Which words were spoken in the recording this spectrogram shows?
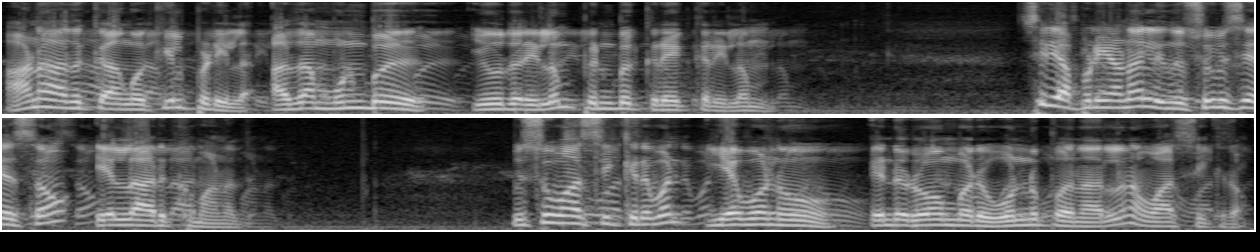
ஆனா அதுக்கு அவங்க கீழ்ப்படியில். அதுதான் முன்பு யூதரிலும் பின்பு கிரேக்கரிலும். சரி அப்படியானால் இந்த சுவிசேஷம் எல்லாருக்குமானது. விசுவாசிக்கிறவன் எவனோ என்று ரோமர் ஒன்னு பதினாறுல நான் வாசிக்கிறோம்.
